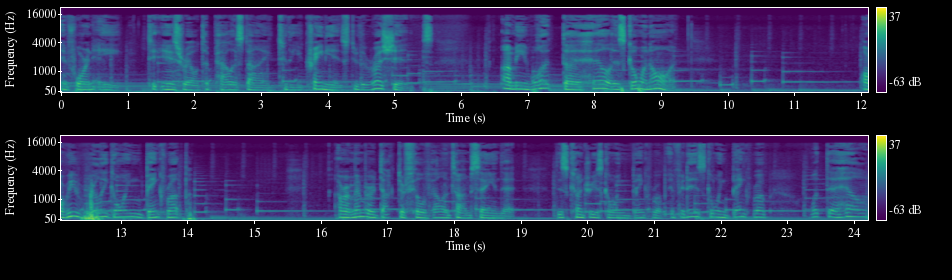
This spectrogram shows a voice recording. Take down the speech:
and foreign aid to Israel, to Palestine, to the Ukrainians, to the Russians. I mean, what the hell is going on? Are we really going bankrupt? I remember Dr. Phil Valentine saying that this country is going bankrupt. If it is going bankrupt, what the hell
